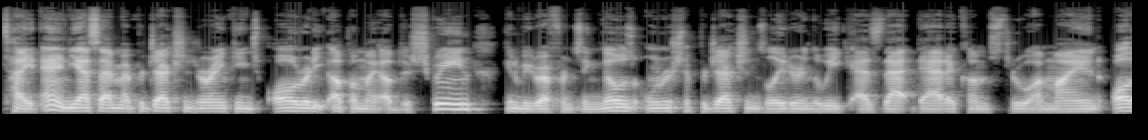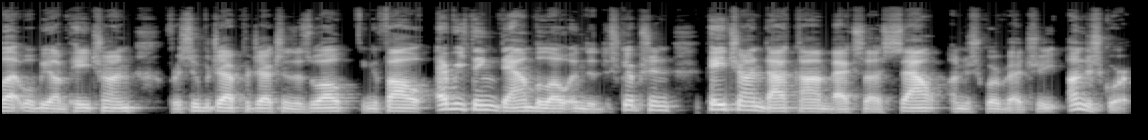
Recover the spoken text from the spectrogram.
tight end. Yes, I have my projections and rankings already up on my other screen. Going to be referencing those ownership projections later in the week as that data comes through on my end. All that will be on Patreon for Super Draft projections as well. You can follow everything down below in the description, patreon.com backslash sal underscore underscore underscore.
